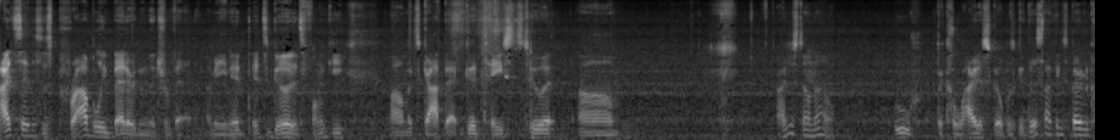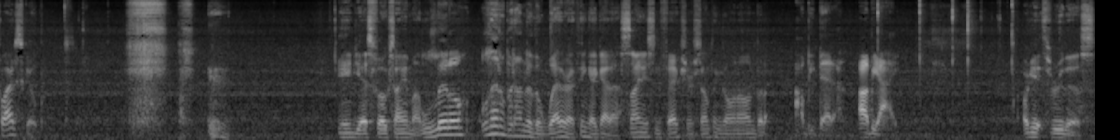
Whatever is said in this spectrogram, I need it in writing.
I'd say this is probably better than the Trevet. I mean, it, it's good, it's funky, um, it's got that good taste to it. Um, I just don't know. Ooh, the kaleidoscope was good. This I think is better than kaleidoscope. and yes, folks, I am a little, little bit under the weather. I think I got a sinus infection or something going on, but I'll be better. I'll be alright. I'll get through this.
